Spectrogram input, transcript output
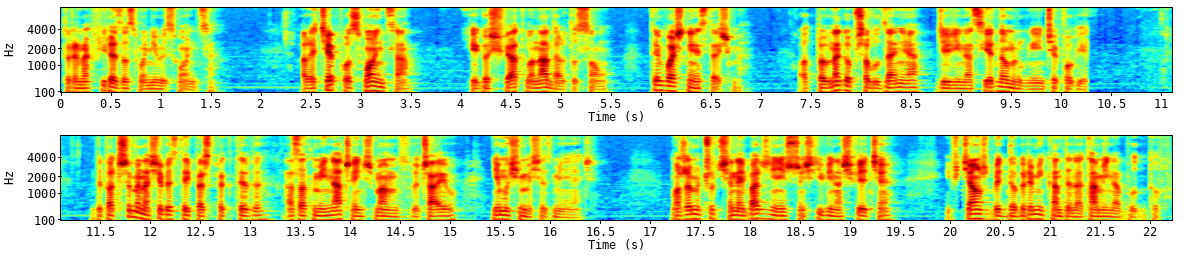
które na chwilę zasłoniły słońce ale ciepło słońca, jego światło nadal tu są. Tym właśnie jesteśmy. Od pełnego przebudzenia dzieli nas jedno mrugnięcie powietrza. Gdy patrzymy na siebie z tej perspektywy, a zatem inaczej niż mamy w zwyczaju, nie musimy się zmieniać. Możemy czuć się najbardziej nieszczęśliwi na świecie i wciąż być dobrymi kandydatami na buddów.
